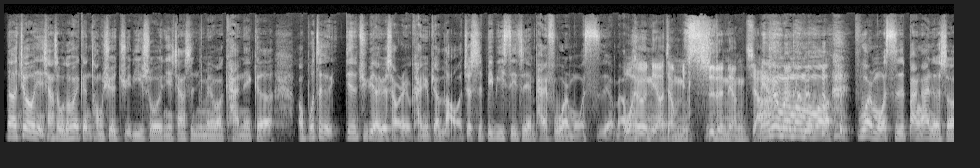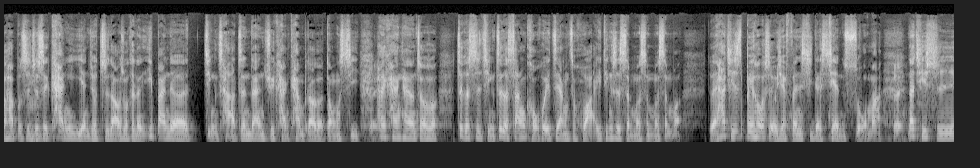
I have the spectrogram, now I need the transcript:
那就有点像是我都会跟同学举例说，你像是你们有没有看那个哦？不过这个电视剧越来越少人有看，因为比较老了。就是 BBC 之前拍福尔摩斯有没有？我还以为你要讲《迷失的娘家》。没有没有没有没有没有。福尔摩斯办案的时候，他不是就是看一眼就知道说，可能一般的警察侦探去看看不到的东西，他一看看就知道说这个事情这个伤口会这样子画，一定是什么什么什么。对，他其实背后是有一些分析的线索嘛。对，那其实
